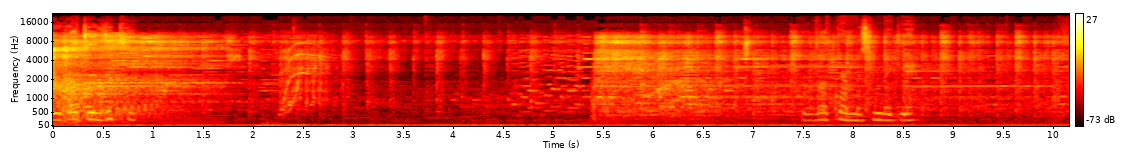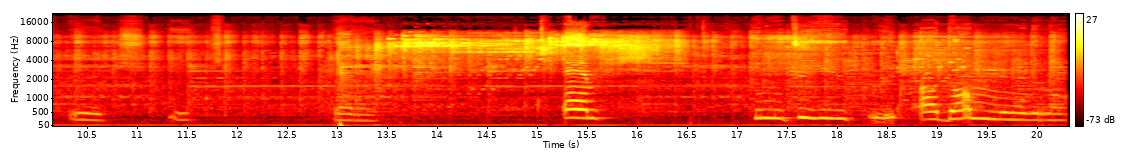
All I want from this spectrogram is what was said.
Burada öldü Burada gelmesini bekle. Üç, üç, ver. Em. Yüklü adam mı olur o?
